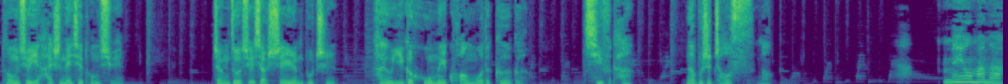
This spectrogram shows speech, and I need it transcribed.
同学也还是那些同学。整座学校谁人不知，他有一个护妹狂魔的哥哥，欺负他，那不是找死吗？没有妈妈，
